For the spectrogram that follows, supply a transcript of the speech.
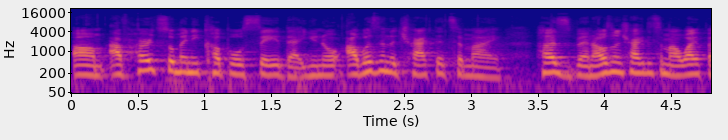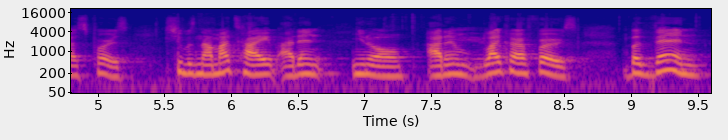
Um, I've heard so many couples say that, you know, I wasn't attracted to my husband. I wasn't attracted to my wife at first. She was not my type. I didn't, you know, I didn't like her at first. But then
